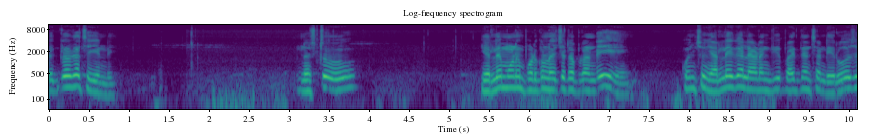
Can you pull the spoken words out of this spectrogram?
రెగ్యులర్గా చేయండి. నెక్స్ట్ ఎర్లీ మార్నింగ్ పడుకొని లేచేటప్పుడు అండి కొంచెం ఎర్లీగా లేవడానికి ప్రయత్నించండి. రోజు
